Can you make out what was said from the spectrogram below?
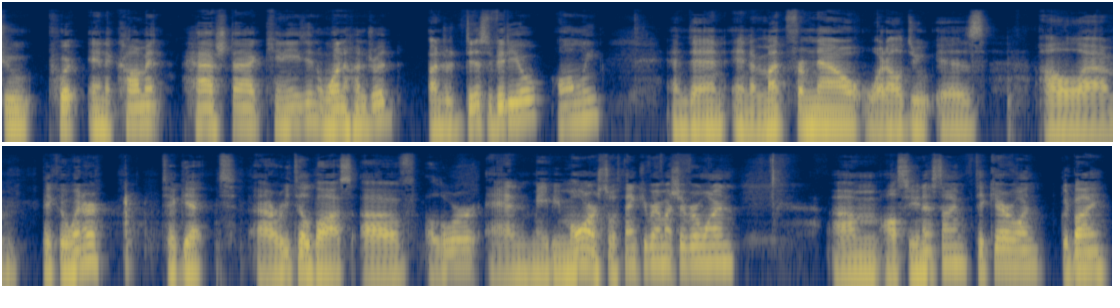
to put in a comment hashtag Acadian 100 under this video only and then in a month from now, what I'll do is I'll um, pick a winner to get a retail boss of Allure and maybe more. So thank you very much, everyone. Um, I'll see you next time. Take care, everyone. Goodbye.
